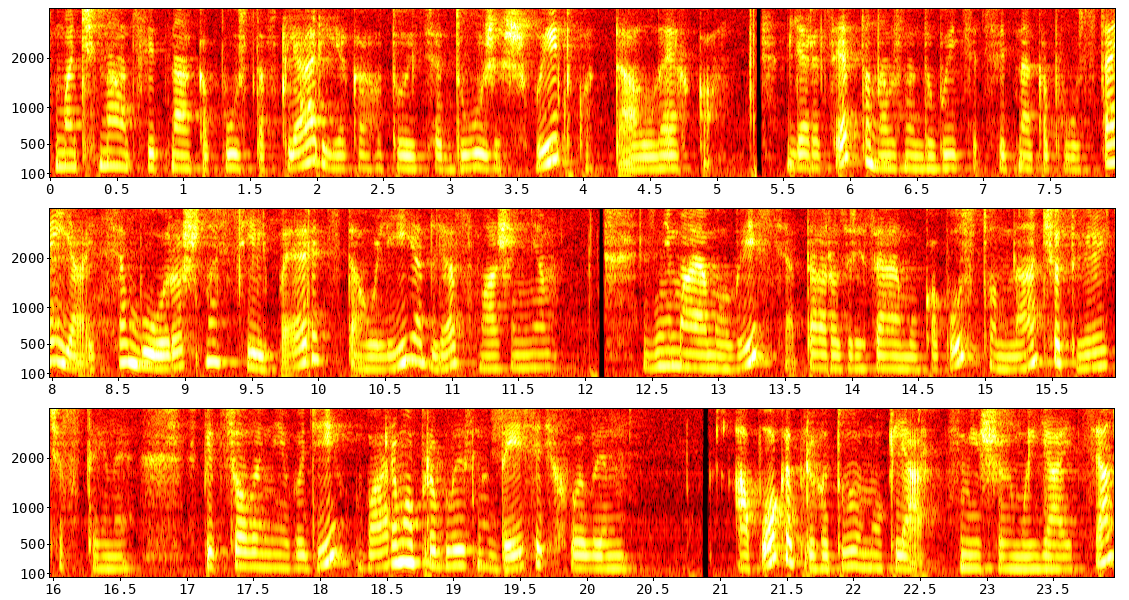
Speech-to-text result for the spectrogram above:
Смачна цвітна капуста в клярі, яка готується дуже швидко та легко. Для рецепту нам знадобиться цвітна капуста, яйця, борошно, сіль, перець та олія для смаження. Знімаємо листя та розрізаємо капусту на 4 частини. В підсоленій воді варимо приблизно 10 хвилин. А поки приготуємо кляр. Змішуємо яйця,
